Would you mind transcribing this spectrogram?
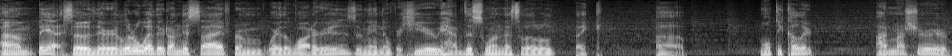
Um, but yeah, so they're a little weathered on this side from where the water is, and then over here we have this one that's a little like uh, multicolored. I'm not sure,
